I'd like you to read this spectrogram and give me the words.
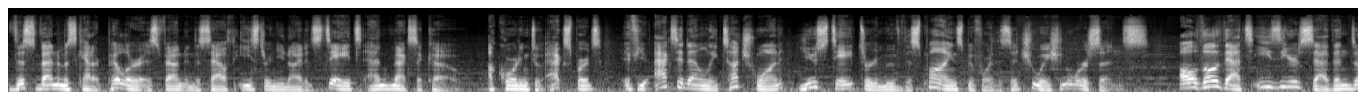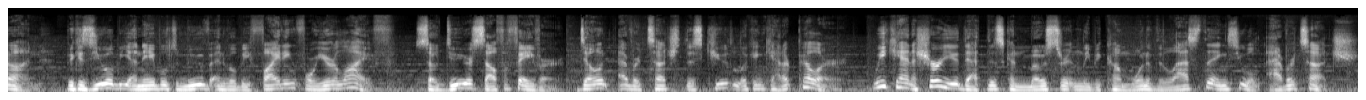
This venomous caterpillar is found in the southeastern United States and Mexico. According to experts, if you accidentally touch one, use tape to remove the spines before the situation worsens. Although that's easier said than done, because you will be unable to move and will be fighting for your life. So do yourself a favor, don't ever touch this cute looking caterpillar. We can assure you that this can most certainly become one of the last things you will ever touch.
